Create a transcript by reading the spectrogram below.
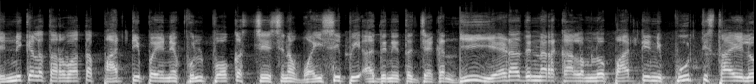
ఎన్నికల తర్వాత పార్టీపైనే ఫుల్ ఫోకస్ చేసిన వైసీపీ అధినేత జగన్ ఈ ఏడాదిన్నర కాలంలో పార్టీని పూర్తి స్థాయిలో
